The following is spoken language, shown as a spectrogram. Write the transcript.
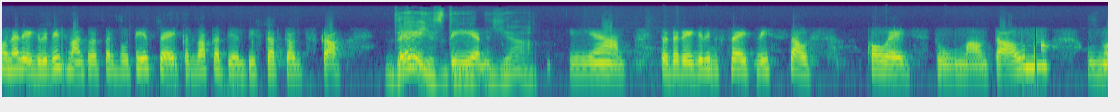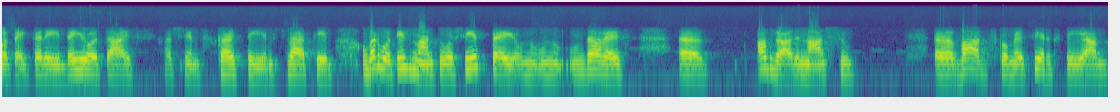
Un arī gribu izmantot varbūt iespēju, kad vakardien bija starptautiskā diena. diena. Jā. Jā, tad arī gribu sveikt visus savus kolēģus tūmā un tālumā un noteikti arī dejotājus ar šiem skaistajiem svētkiem. Un varbūt izmantošu iespēju un, un, un vēlreiz uh, atgādināšu uh, vārdus, ko mēs ierakstījām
